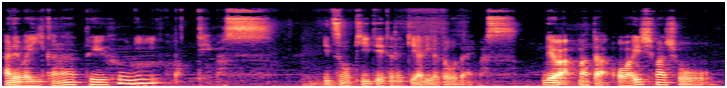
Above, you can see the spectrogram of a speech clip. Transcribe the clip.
あればいいかなというふうに思っています。いつも聞いていただきありがとうございます。ではまたお会いしましょう。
